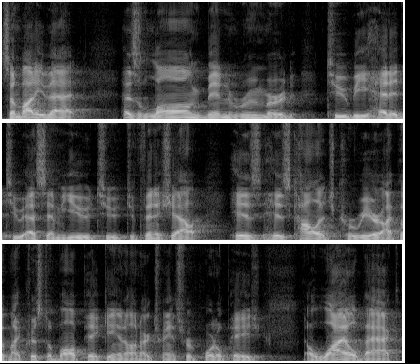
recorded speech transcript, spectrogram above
somebody that has long been rumored to be headed to SMU to to finish out his his college career. I put my crystal ball pick in on our transfer portal page a while back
